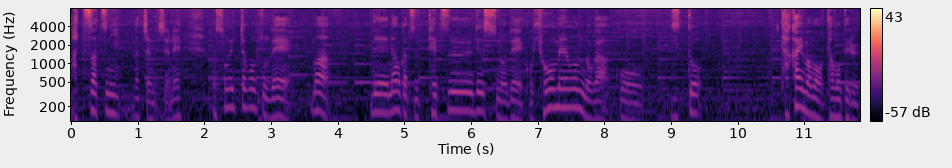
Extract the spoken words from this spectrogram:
う熱々になっちゃうんですよね、まそういったことでまあでなおかつ鉄ですのでこう表面温度がこうずっと高いままを保てる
